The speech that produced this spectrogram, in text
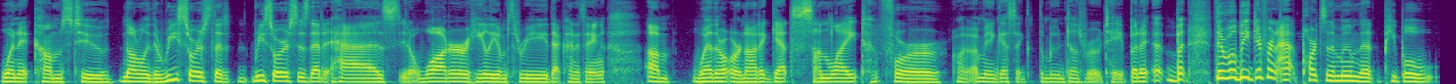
when it comes to not only the resource that resources that it has, you know, water, helium three, that kind of thing, um, whether or not it gets sunlight for. I mean, I guess like the moon does rotate, but uh, but there will be different parts of the moon that people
